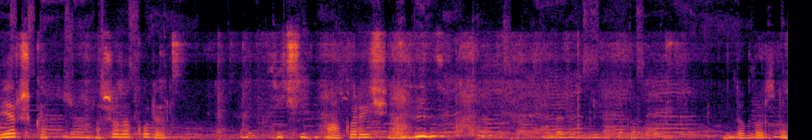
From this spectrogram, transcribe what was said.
Бершка. А що за колір? Отлично. А, коричневий. Даже ближе до бордо. До бордо.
